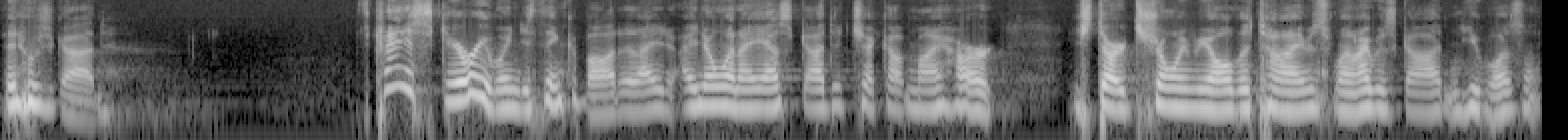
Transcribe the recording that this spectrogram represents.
then who's God? It's kind of scary when you think about it. I, I know when I asked God to check out my heart, He started showing me all the times when I was God and He wasn't,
